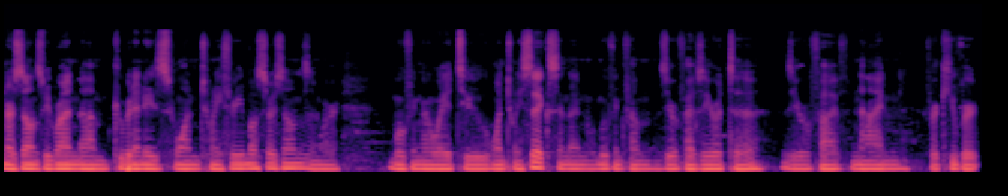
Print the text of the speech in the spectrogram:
in our zones. We run um, Kubernetes 123 in most of our zones, and we're moving our way to 126, and then moving from 050 to 059 for KubeVirt.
